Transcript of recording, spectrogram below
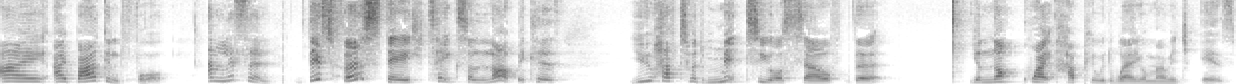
I I bargained for. And listen, this first stage takes a lot because you have to admit to yourself that you're not quite happy with where your marriage is.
